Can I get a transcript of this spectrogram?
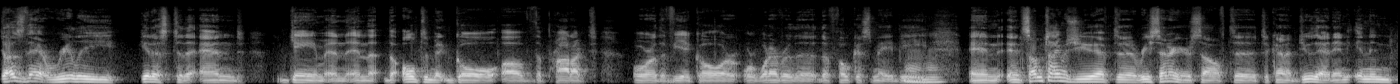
Does that really get us to the end? Game and, and the, the ultimate goal of the product or the vehicle or, or whatever the, the focus may be. Mm-hmm. And and sometimes you have to recenter yourself to, to kind of do that. And, and then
